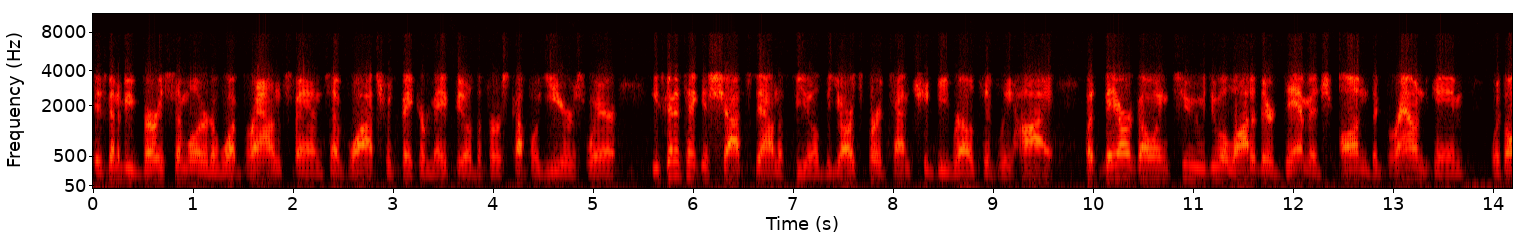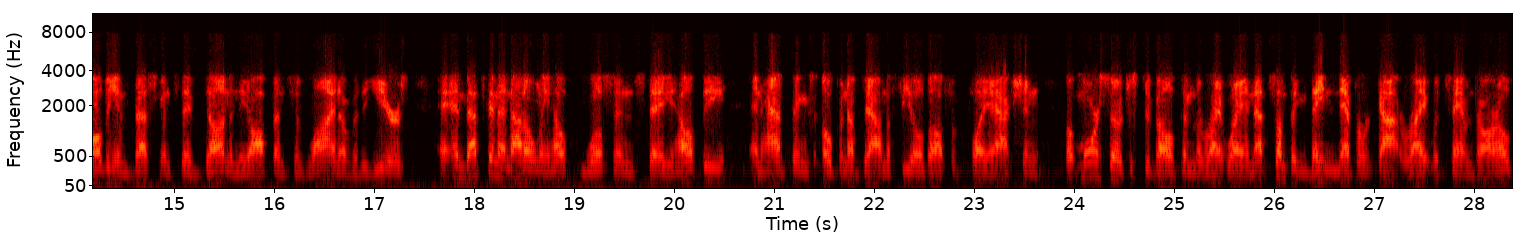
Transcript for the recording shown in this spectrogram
is going to be very similar to what Browns fans have watched with Baker Mayfield the first couple years, where he's going to take his shots down the field. The yards per attempt should be relatively high, but they are going to do a lot of their damage on the ground game with all the investments they've done in the offensive line over the years. And that's going to not only help Wilson stay healthy and have things open up down the field off of play action, but more so just develop him the right way. And that's something they never got right with Sam Darnold,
